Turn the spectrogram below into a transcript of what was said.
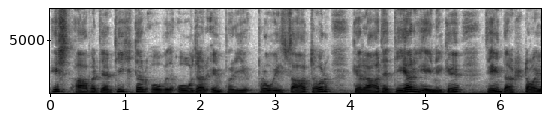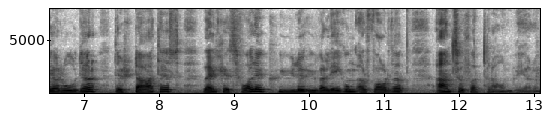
Ist aber der Dichter oder Improvisator gerade derjenige, dem das Steuerruder des Staates, welches volle kühle Überlegung erfordert, anzuvertrauen wäre.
